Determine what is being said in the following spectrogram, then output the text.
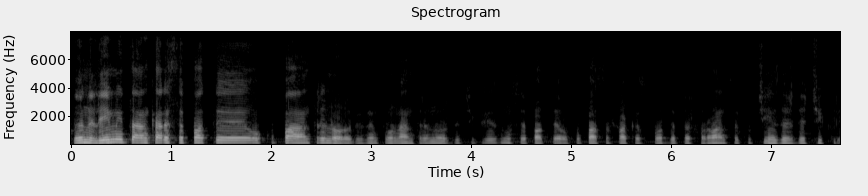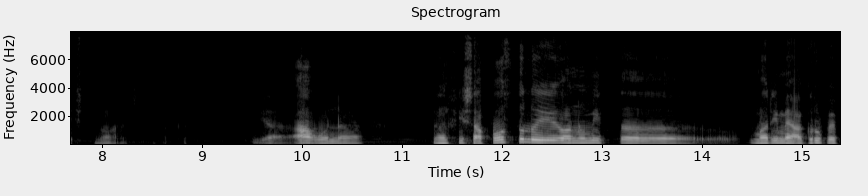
în limita în care se poate ocupa antrenorul. De exemplu, un antrenor de ciclism nu se poate ocupa să facă sport de performanță cu 50 de cicliști. Nu are ce să facă. Ia- Au un, uh, în fișa postului o anumită mărime a grupe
